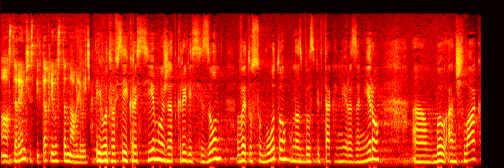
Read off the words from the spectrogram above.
а, стараемся спектакли восстанавливать. И вот во всей красе мы уже открыли сезон. В эту субботу у нас был спектакль «Мира за миру», а, был аншлаг.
